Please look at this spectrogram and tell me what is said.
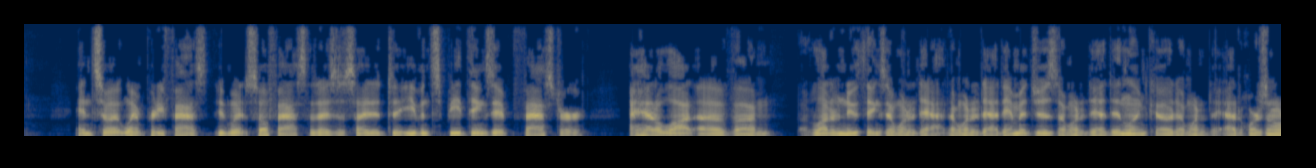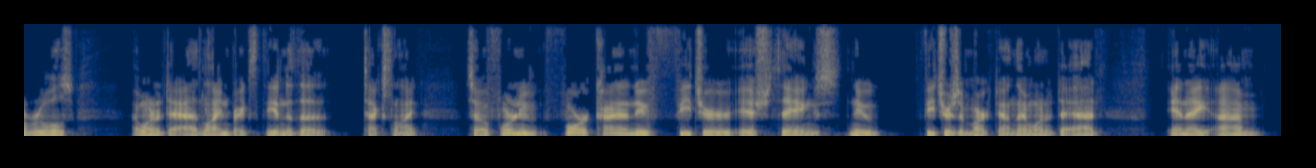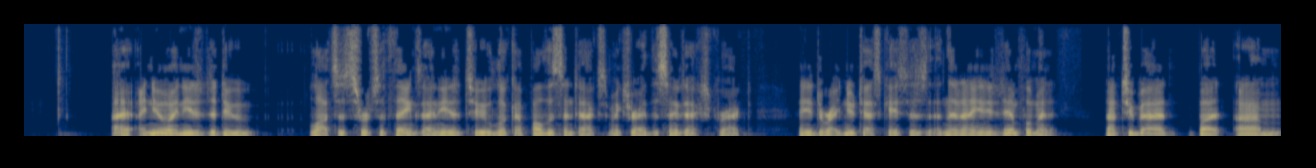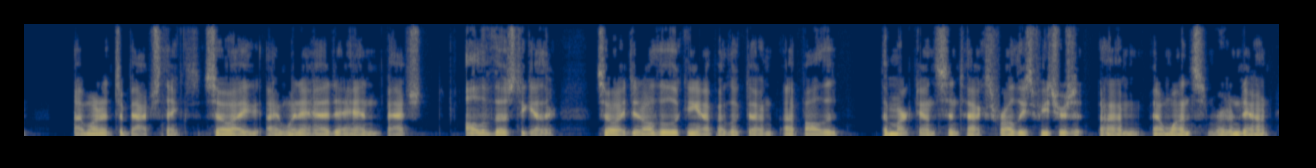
And so it went pretty fast. It went so fast that I decided to even speed things up faster. I had a lot of um, a lot of new things I wanted to add. I wanted to add images. I wanted to add inline code. I wanted to add horizontal rules. I wanted to add line breaks at the end of the text line. So four new, four kind of new feature ish things, new features of Markdown that I wanted to add, and I um, I, I knew I needed to do lots of sorts of things. I needed to look up all the syntax to make sure I had the syntax correct. I needed to write new test cases, and then I needed to implement it. Not too bad, but um, I wanted to batch things, so I I went ahead and batched all of those together. So I did all the looking up. I looked on, up all the, the markdown syntax for all these features um, at once and wrote them down.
